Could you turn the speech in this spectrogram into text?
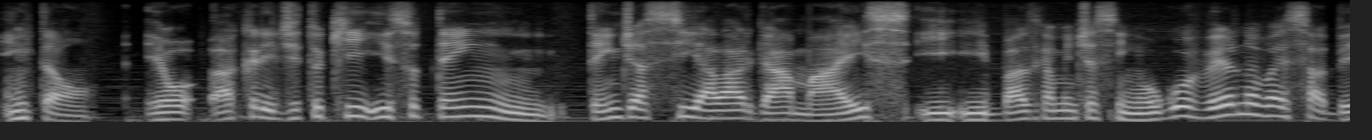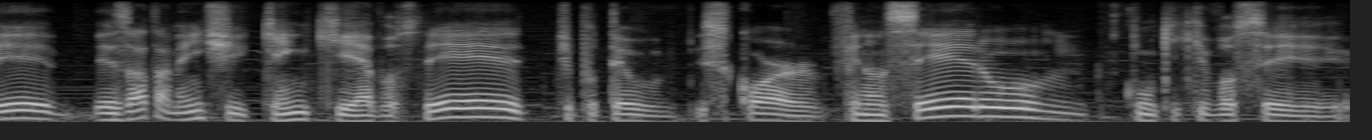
então, eu acredito que isso tem, tende a se alargar mais e, e, basicamente assim, o governo vai saber exatamente quem que é você, tipo, teu score financeiro, com o que, que você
